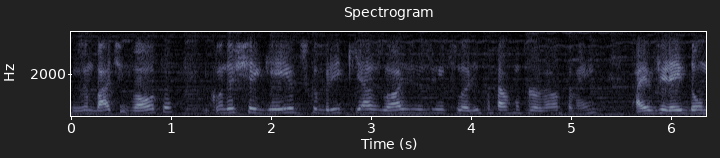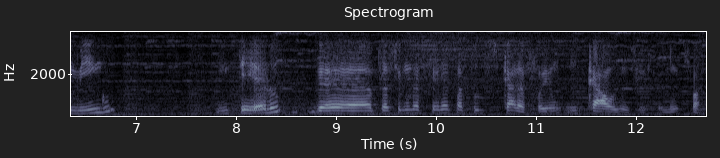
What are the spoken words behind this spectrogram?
fiz um bate e volta quando eu cheguei, eu descobri que as lojas em Floripa estavam com problema também. Aí eu virei domingo inteiro é, pra segunda-feira tá tudo. Cara, foi um, um caos, assim, foi muito foda.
